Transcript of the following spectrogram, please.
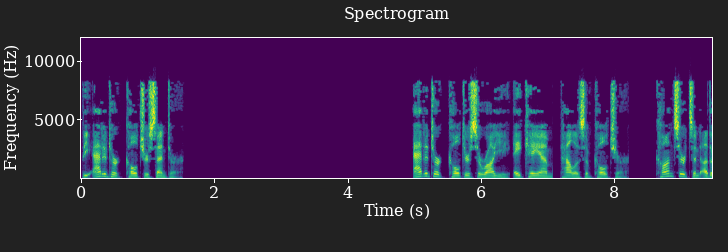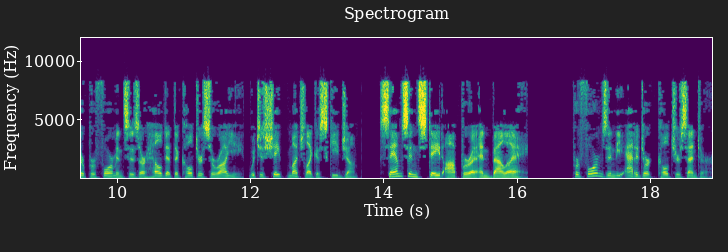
The Ataturk Culture Center Ataturk Kültür Sarayı AKM, Palace of Culture. Concerts and other performances are held at the Kültür Sarayı, which is shaped much like a ski jump. Samsun State Opera and Ballet performs in the Ataturk Culture Center.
